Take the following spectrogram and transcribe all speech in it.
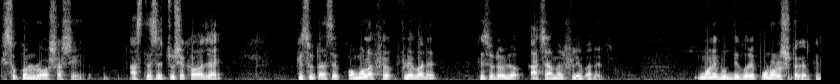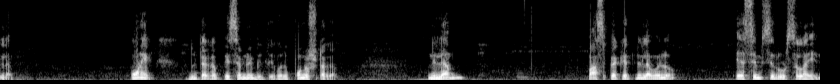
কিছুক্ষণ রস আসে, আস্তে আস্তে চুষে খাওয়া যায়। কিছুটা আছে কমলা ফ্লেভারের, কিছুটা হইল কাঁচা আমের ফ্লেভারের। মনে বুদ্ধি করে পনেরোশো টাকার কিনলাম। অনেক, দুই টাকা পিস এমনি বিক্রি করে পনেরোশো টাকার। নিলাম, পাঁচ প্যাকেট নিলাম হইল এসএমসি রুটসালাইন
